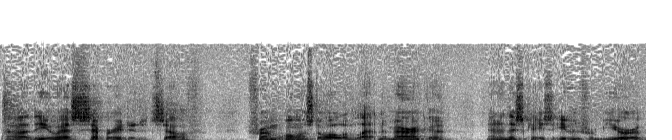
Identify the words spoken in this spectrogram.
the U.S. separated itself from almost all of Latin America, and in this case, even from Europe,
